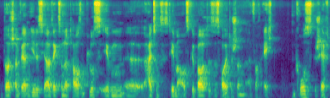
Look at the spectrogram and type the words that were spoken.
In Deutschland werden jedes Jahr 600.000 plus eben äh, Heizungssysteme ausgebaut. Das ist heute schon einfach echt ein großes Geschäft.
